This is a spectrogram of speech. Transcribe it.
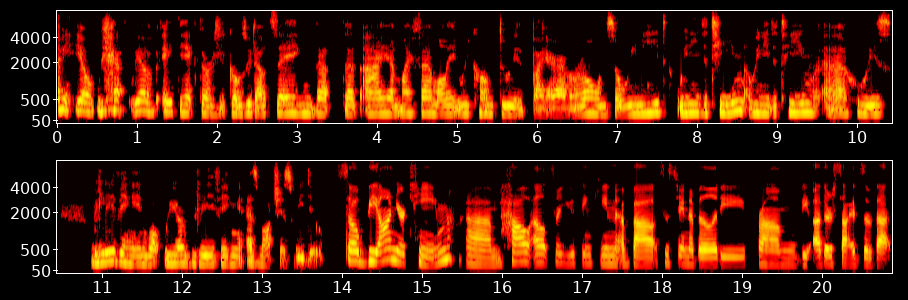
I mean, you know, we have we have 80 hectares. It goes without saying that that I and my family we can't do it by our own. So we need we need a team. We need a team uh, who is believing in what we are believing as much as we do. So, beyond your team, um, how else are you thinking about sustainability from the other sides of that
